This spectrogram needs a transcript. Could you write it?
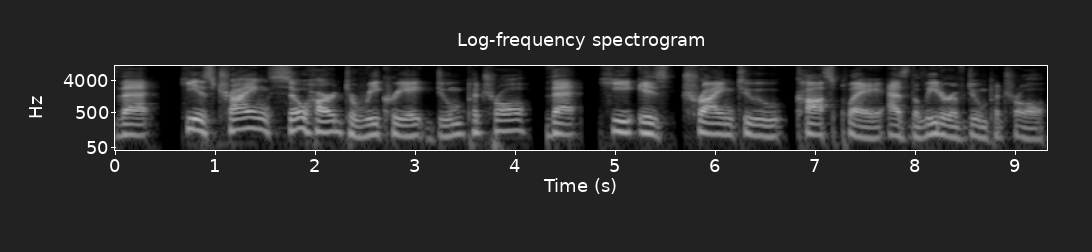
that he is trying so hard to recreate Doom Patrol that he is trying to cosplay as the leader of Doom Patrol,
